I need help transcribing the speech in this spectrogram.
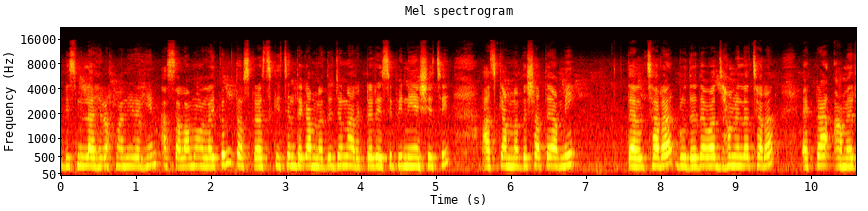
বিসমিল্লাহ রহমান রহিম। আসসালামু আলাইকুম। তস্করাজ কিচেন থেকে আপনাদের জন্য আরেকটা রেসিপি নিয়ে এসেছি। আজকে আপনাদের সাথে আমি তেল ছাড়া, রুদে দেওয়া ঝামেলা ছাড়া একটা আমের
